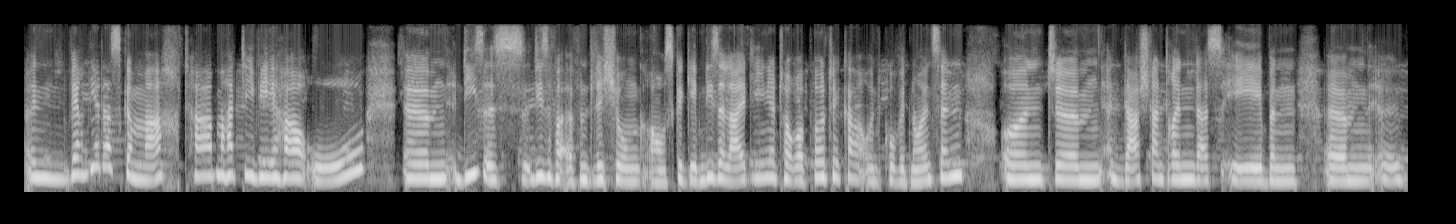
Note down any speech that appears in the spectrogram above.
Während wir das gemacht haben, hat die WHO ähm, dieses, diese Veröffentlichung rausgegeben, diese Leitlinie Therapeutika und Covid-19. Und ähm, da stand drin, dass eben ähm, äh,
